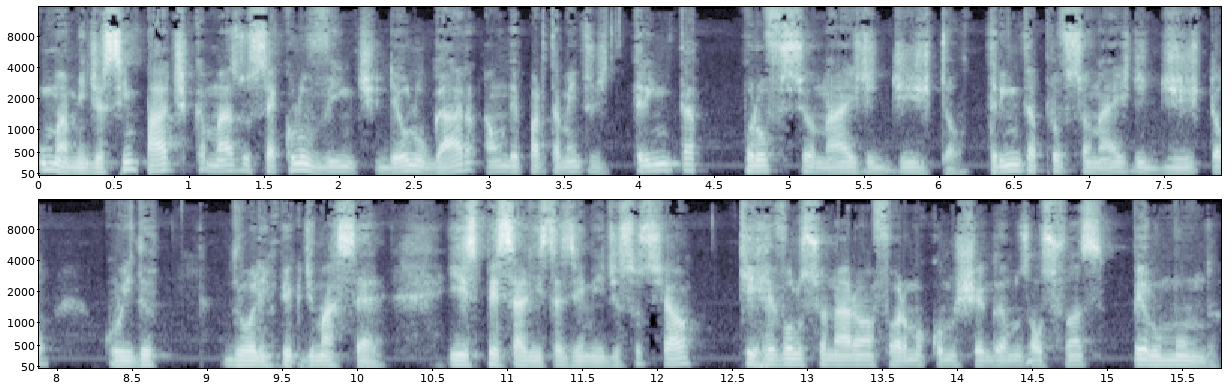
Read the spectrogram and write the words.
uma mídia simpática, mas do século XX deu lugar a um departamento de 30 profissionais de digital. 30 profissionais de digital cuidam do Olympique de Marseille. E especialistas em mídia social que revolucionaram a forma como chegamos aos fãs pelo mundo.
